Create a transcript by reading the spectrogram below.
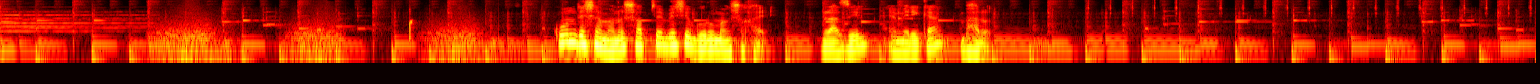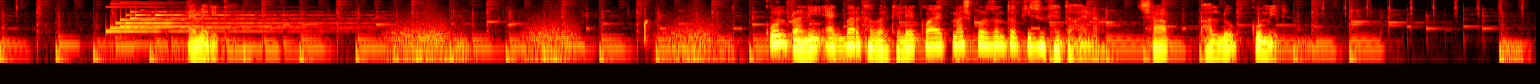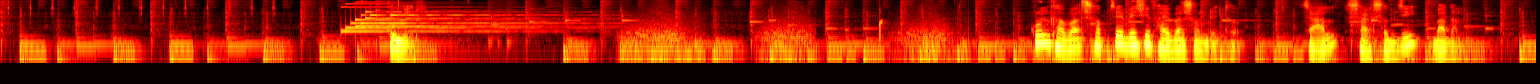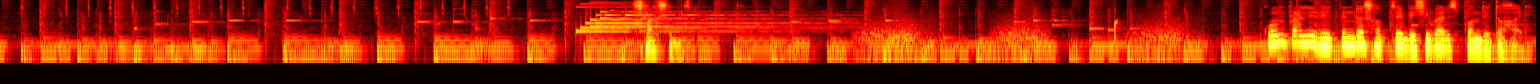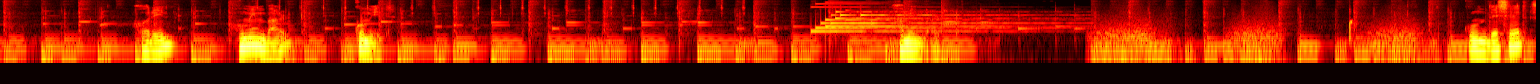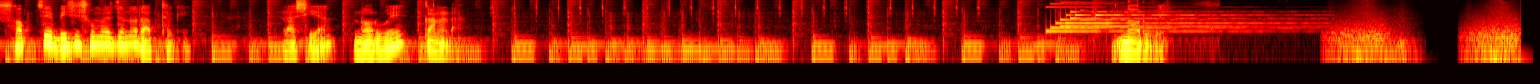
কোন দেশের মানুষ সবচেয়ে বেশি গরু মাংস খায়? Brazil, America, Bharat. আমেরিকা। কোন প্রাণী একবার খাবার খেলে কয়েক মাস পর্যন্ত কিছু খেতে হয় না? সাপ, ভাল্লুক, কুমির। কুমির। কোন খাবার সবচেয়ে বেশি ফাইবার সমৃদ্ধ? চাল, শাকসবজি, বাদাম। শাকসবজি। কোন প্রাণীর হৃৎপিণ্ড সবচেয়ে বেশিবার স্পন্দিত হয়? হরিণ হুমিংবার্ড কুমির। কোন দেশের সবচেয়ে বেশি সময়ের জন্য রাত থাকে? Russia Norway Canada. নরওয়ে।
